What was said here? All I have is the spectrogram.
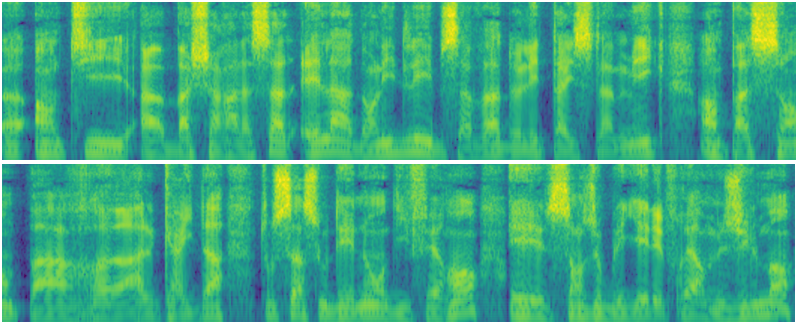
euh, anti-Bachar al-Assad est là, dans l'Idlib. Ça va de l'État islamique en passant par euh, Al-Qaïda, tout ça sous des noms différents, et sans oublier les frères musulmans.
